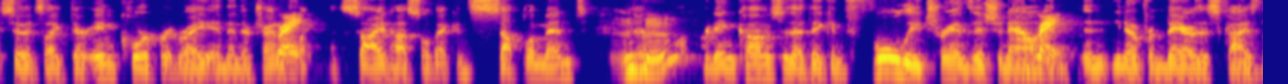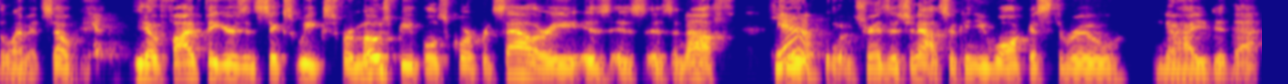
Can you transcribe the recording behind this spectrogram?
So it's like they're in corporate, right, and then they're trying to find that side hustle that can supplement their Mhm. corporate income so that they can fully transition out Right. and, and you know from there the sky's the limit so Yep. you know five figures in six weeks for most people's corporate salary is is is enough Yeah. to be able to transition out so can you walk us through you know how you did that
